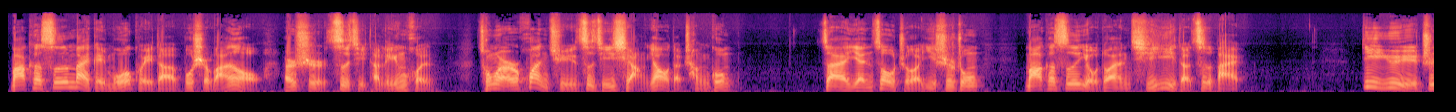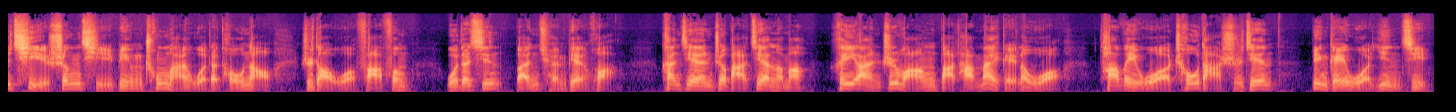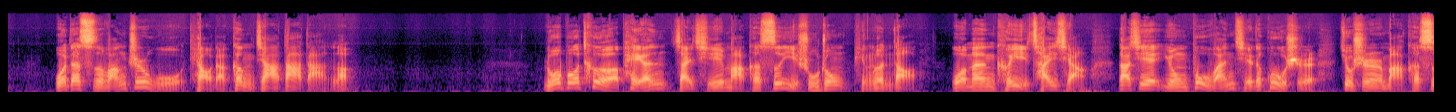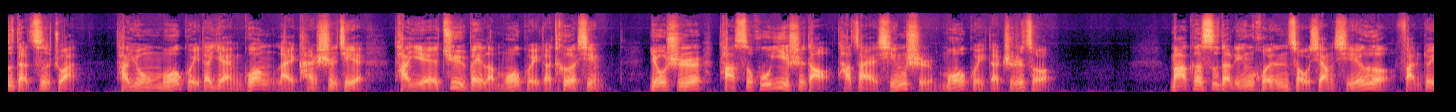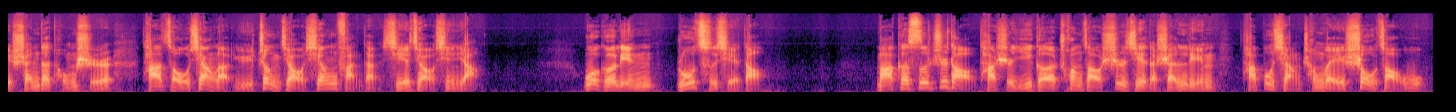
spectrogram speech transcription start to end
马克思卖给魔鬼的不是玩偶，而是自己的灵魂，从而换取自己想要的成功。在《演奏者》一诗中，马克思有段奇异的自白。地狱之气升起，并充满我的头脑，直到我发疯。我的心完全变化。看见这把剑了吗？黑暗之王把它卖给了我，他为我抽打时间，并给我印记。我的死亡之舞跳得更加大胆了。罗伯特·佩恩在其《马克思》一书中评论道：“我们可以猜想。”那些永不完结的故事，就是马克思的自传。他用魔鬼的眼光来看世界，他也具备了魔鬼的特性。有时，他似乎意识到他在行使魔鬼的职责。马克思的灵魂走向邪恶，反对神的同时，他走向了与正教相反的邪教信仰。沃格林如此写道：“马克思知道他是一个创造世界的神灵。”他不想成为受造物，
